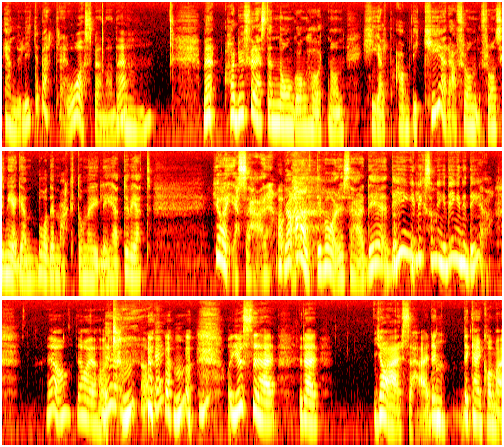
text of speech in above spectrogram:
ännu lite bättre. Åh, spännande. Men har du förresten någon gång hört någon helt abdikera från, från sin egen både makt och möjlighet? Du vet, jag är så här. Jag har alltid varit så här. Det, det, är, liksom, det är ingen idé. Ja, det har jag hört. Mm, okej. mm. Och just det här, det där jag är så här, det, det kan komma,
